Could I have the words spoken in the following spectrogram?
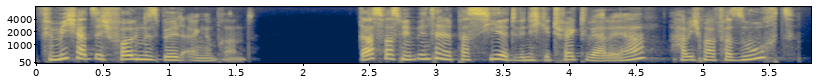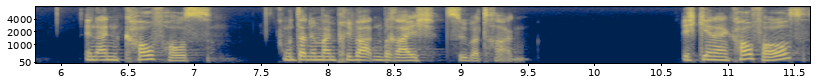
für mich hat sich folgendes Bild eingebrannt das, was mir im Internet passiert, wenn ich getrackt werde, ja, habe ich mal versucht, in ein Kaufhaus und dann in meinen privaten Bereich zu übertragen. Ich gehe in ein Kaufhaus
